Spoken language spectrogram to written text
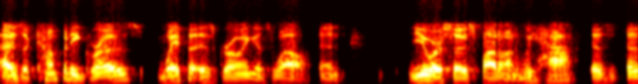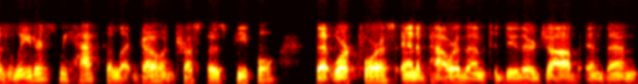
as a company grows, WEPA is growing as well. And you are so spot on. We have, as, as leaders, we have to let go and trust those people that work for us and empower them to do their job and then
